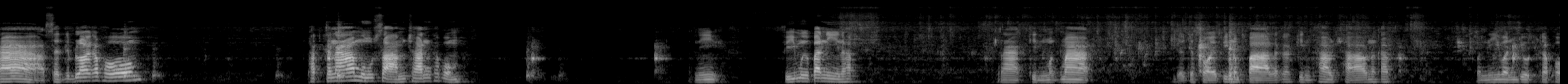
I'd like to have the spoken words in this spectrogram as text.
อ่า เสร็จเรียบร้อยครับผม ผัดคะน้าหมูสามชั้นครับผมนนี้ฝีมือป้านีนะครับน่ากินมากๆ เดี๋ยวจะซอยพริกน้ำปลาแล้วก็กินข้าวเช้านะครับ วันนี้วันหยุดครับผ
